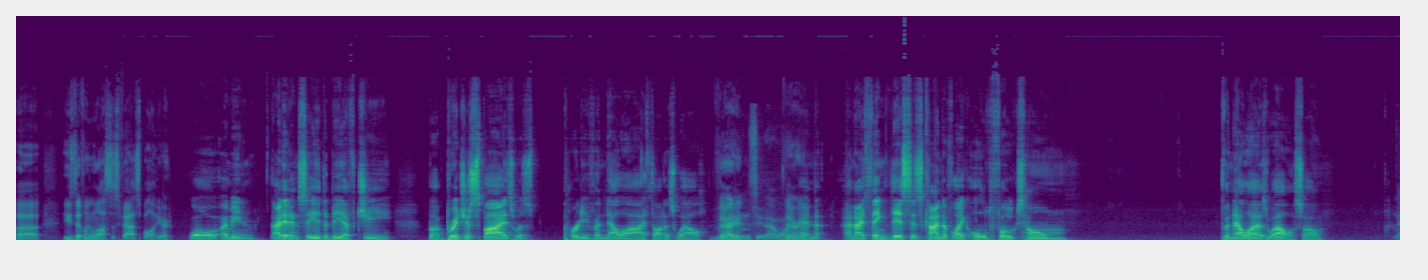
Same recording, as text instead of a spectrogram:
uh he's definitely lost his fastball here. Well, I mean, I didn't see the BFG, but Bridge of Spies was pretty vanilla. I thought as well. Very. I didn't see that one. Very. And And I think this is kind of like old folks' home vanilla as well. So yeah.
